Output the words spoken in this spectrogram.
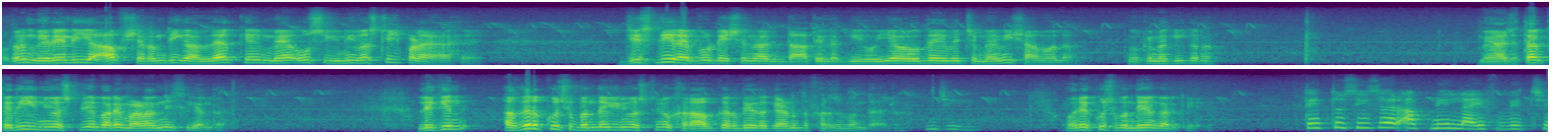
ਮਤਲਬ ਮੇਰੇ ਲਈ ਆਪ ਸ਼ਰਮ ਦੀ ਗੱਲ ਹੈ ਕਿ ਮੈਂ ਉਸ ਯੂਨੀਵਰਸਿਟੀ 'ਚ ਪੜਾਇਆ ਹੈ ਜਿਸ ਦੀ ਰੈਪੂਟੇਸ਼ਨ ਅੱਜ ਦਾਅ ਤੇ ਲੱਗੀ ਹੋਈ ਹੈ ਔਰ ਉਹਦੇ ਵਿੱਚ ਮੈਂ ਵੀ ਸ਼ਾਮਲ ਹਾਂ। ਕਿਉਂਕਿ ਮੈਂ ਕੀ ਕਰਾਂ? ਮੈਂ ਅੱਜ ਤੱਕ ਕਦੀ ਯੂਨੀਵਰਸਿਟੀ ਦੇ ਬਾਰੇ ਮਾੜਾ ਨਹੀਂ ਸੀ ਕਹਿੰਦਾ। ਲੇਕਿਨ ਅਗਰ ਕੁਝ ਬੰਦੇ ਯੂਨੀਵਰਸਿਟੀ ਨੂੰ ਖਰਾਬ ਕਰਦੇ ਤਾਂ ਕਹਿਣਾ ਤਾਂ ਫਰਜ਼ ਬਣਦਾ ਹੈ ਜੀ। ਔਰ ਇਹ ਕੁਝ ਬੰਦਿਆਂ ਕਰਕੇ। ਤੇ ਤੁਸੀਂ ਸਰ ਆਪਣੀ ਲਾਈਫ ਵਿੱਚ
